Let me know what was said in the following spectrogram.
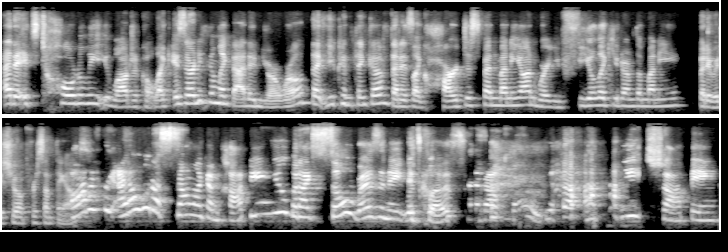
And it's totally illogical. Like, is there anything like that in your world that you can think of that is like hard to spend money on where you feel like you don't have the money, but it would show up for something else? Honestly, I don't want to sound like I'm copying you, but I so resonate with it's clothes. about clothes. I hate shopping.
